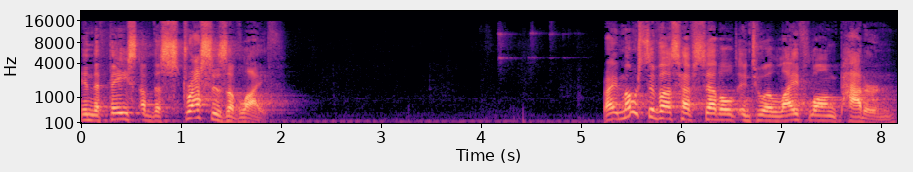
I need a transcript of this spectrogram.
in the face of the stresses of life. Right? Most of us have settled into a lifelong pattern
